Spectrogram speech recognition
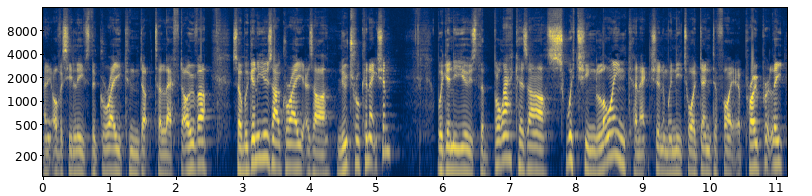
and it obviously leaves the grey conductor left over. So we're going to use our grey as our neutral connection. We're going to use the black as our switching line connection and we need to identify it appropriately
